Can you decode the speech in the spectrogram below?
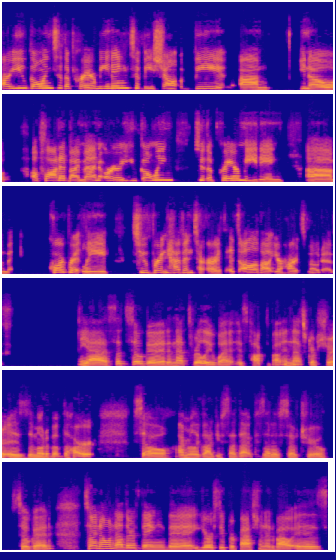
are you going to the prayer meeting to be shown be um you know applauded by men or are you going to the prayer meeting um corporately to bring heaven to earth? It's all about your heart's motive Yes, that's so good. And that's really what is talked about in that scripture is the motive of the heart. So I'm really glad you said that because that is so true. So good. So I know another thing that you're super passionate about is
